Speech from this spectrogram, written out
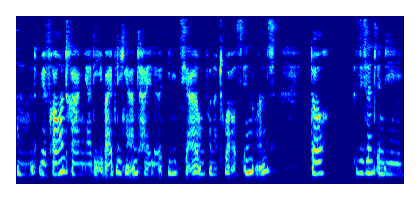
Und wir Frauen tragen ja die weiblichen Anteile initial und von Natur aus in uns, doch sie sind in die,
